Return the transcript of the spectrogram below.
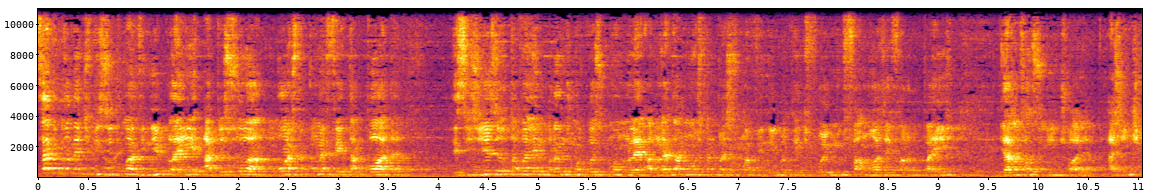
Sabe quando a gente visita uma vinícola e a pessoa mostra como é feita a poda? Esses dias eu estava lembrando de uma coisa com uma mulher, a mulher estava mostrando para a gente uma vinícola que a gente foi muito famosa aí fora do país, e ela falou o seguinte, olha, a gente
